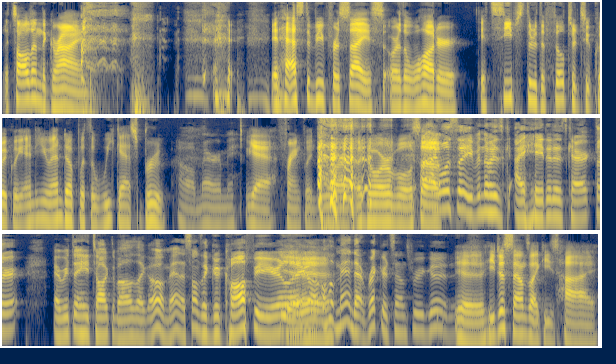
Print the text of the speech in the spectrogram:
"It's all in the grind. it has to be precise, or the water." It seeps through the filter too quickly, and you end up with a weak ass brew. oh marry me Yeah, Franklin, you are adorable. So I will say, even though his, I hated his character. Everything he talked about, I was like, "Oh man, that sounds like good coffee." You're like, Yeah. "Oh man, that record sounds pretty good." Yeah, he just sounds like he's high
